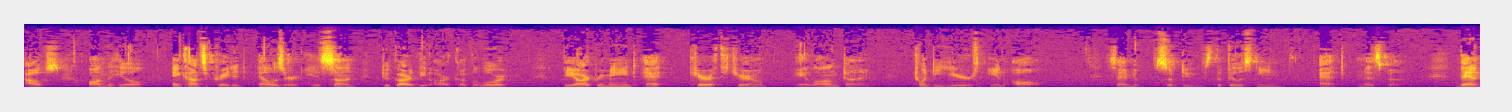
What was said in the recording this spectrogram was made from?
house on the hill and consecrated Eleazar his son to guard the ark of the Lord. The ark remained at Kiriath-jearim a long time, twenty years in all. Samuel subdues the Philistines at Mizpah. Then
